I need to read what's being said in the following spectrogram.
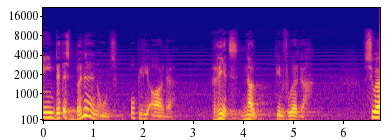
En dit is binne in ons op hierdie aarde reeds nou teenwoordig. So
